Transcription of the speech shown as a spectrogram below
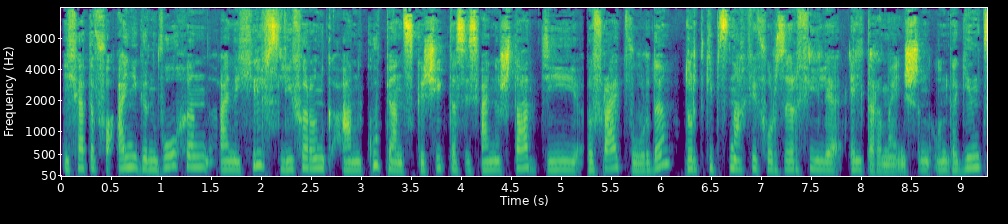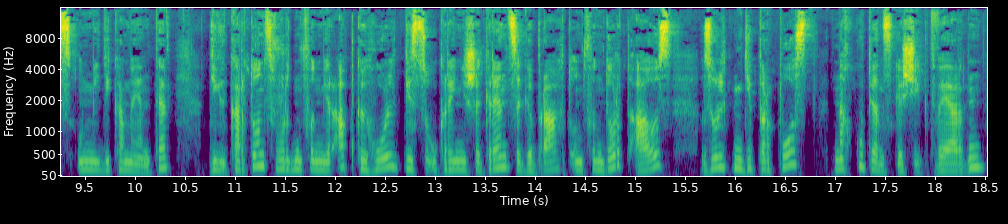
ich hatte vor einigen Wochen eine Hilfslieferung an Kupiansk geschickt. Das ist eine Stadt, die befreit wurde. Dort gibt es nach wie vor sehr viele ältere Menschen und da ging es um Medikamente. Die Kartons wurden von mir abgeholt, bis zur ukrainischen Grenze gebracht und von dort aus sollten die per Post nach Kupiansk geschickt werden.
